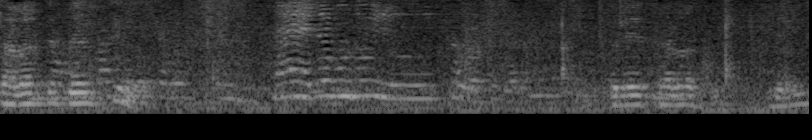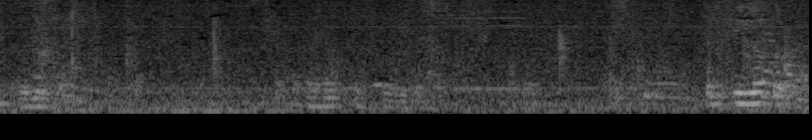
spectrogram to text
সালোয়ারটা চেঞ্জ ছিল। হ্যাঁ এটার মধ্যে ওই সালোয়ার ছিল কোথায়?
